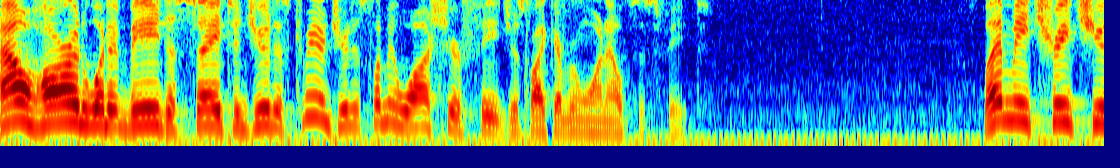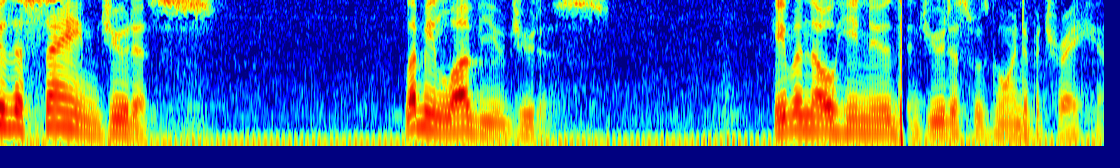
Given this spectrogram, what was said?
How hard would it be to say to Judas, Come here, Judas, let me wash your feet just like everyone else's feet? Let me treat you the same, Judas. Let me love you, Judas. Even though he knew that Judas was going to betray him.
